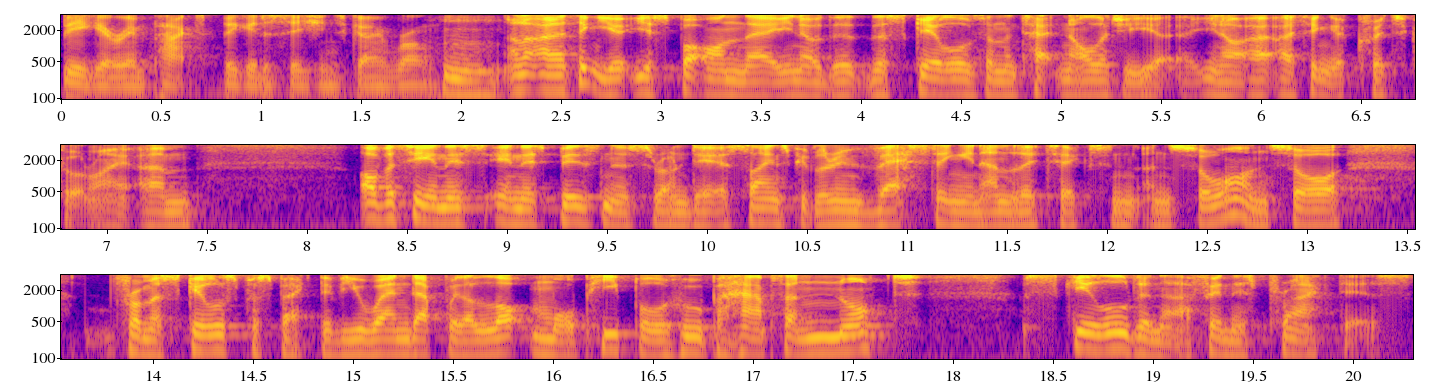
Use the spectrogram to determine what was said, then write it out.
bigger impacts, bigger decisions going wrong. Mm. And I think you're spot on there. You know, the, the skills and the technology, uh, you know, I, I think are critical, right? Um, obviously in this in this business around data science, people are investing in analytics and, and so on. So from a skills perspective, you end up with a lot more people who perhaps are not skilled enough in this practice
